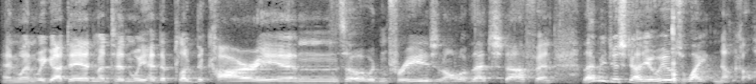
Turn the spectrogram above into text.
And when we got to Edmonton, we had to plug the car in so it wouldn't freeze and all of that stuff. And let me just tell you, it was white knuckle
